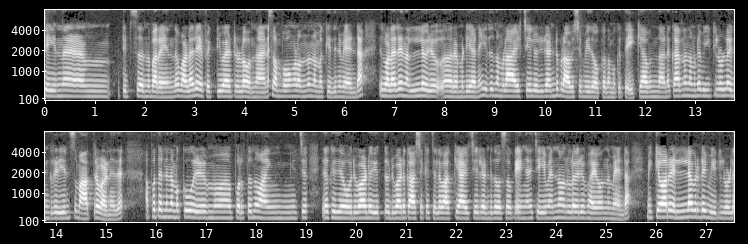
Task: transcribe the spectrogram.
ചെയ്യുന്ന ടിപ്സ് എന്ന് പറയുന്നത് വളരെ എഫക്റ്റീവായിട്ടുള്ള ഒന്നാണ്. സംഭവങ്ങളൊന്നും നമുക്കിതിന് വേണ്ട. ഇത് വളരെ നല്ലൊരു റെമഡിയാണ് ഇത് നമ്മൾ ആഴ്ചയിൽ ഒരു രണ്ട് പ്രാവശ്യം വീതമൊക്കെ നമുക്ക് തേക്കാവുന്നതാണ്. കാരണം നമ്മുടെ വീട്ടിലുള്ള ഇൻഗ്രീഡിയൻസ് മാത്രമാണിത്. അപ്പോൾ തന്നെ നമുക്ക് ഒരു പുറത്തുനിന്ന് വാങ്ങിച്ച് ഇതൊക്കെ ഇത് ഒരുപാട് ഒരുപാട് കാശൊക്കെ ചിലവാക്കി ആഴ്ചയിൽ രണ്ട് ദിവസമൊക്കെ എങ്ങനെ ചെയ്യുമെന്നുള്ള ഒരു ഭയമൊന്നും വേണ്ട. മിക്കവാറും എല്ലാവരുടെയും വീട്ടിലുള്ള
